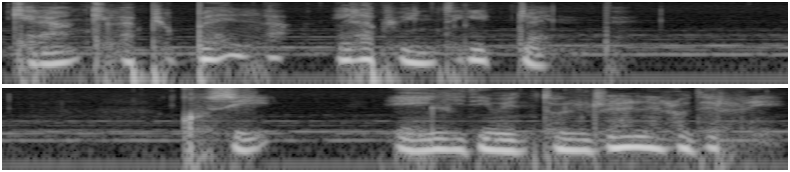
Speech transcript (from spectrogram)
che era anche la più bella e la più intelligente. Così egli diventò il genero del re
